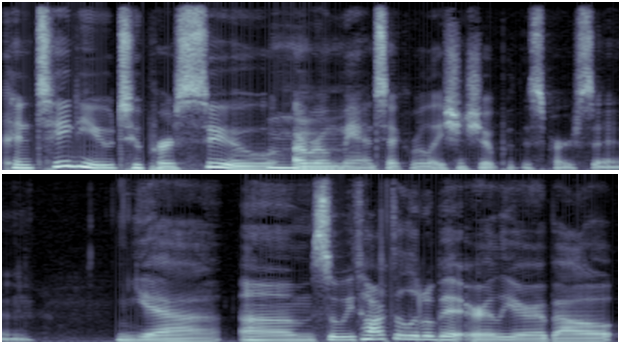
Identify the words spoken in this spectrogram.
continue to pursue a romantic relationship with this person. Yeah. Um, so we talked a little bit earlier about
